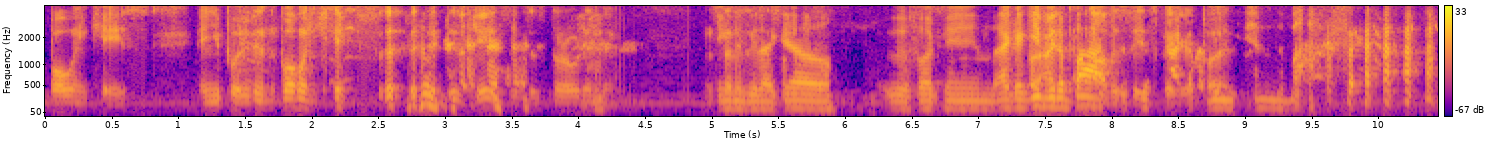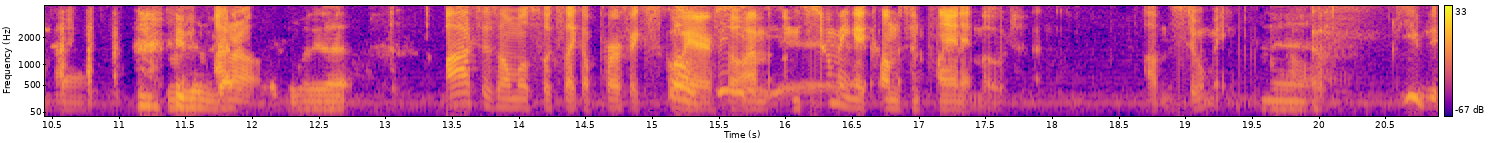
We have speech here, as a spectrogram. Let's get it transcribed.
bowling case and you put it in the bowling case his case and just throw it in there. You're Instead gonna of be like, something- yo, we fucking, I could But give you the I- box. obviously it's it's just bigger, not gonna in the box. Yeah. you just I gotta don't say somebody that. boxes almost looks like a perfect square, so I'm, yeah. I'm assuming it comes in planet mode. I'm assuming. Yeah. Um, you,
